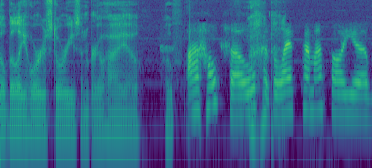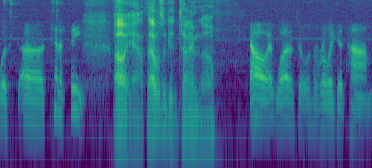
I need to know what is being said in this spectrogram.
Hillbilly Horror Stories in Brohio. I hope so, because the last time I saw you was uh, Tennessee. Oh yeah, that was a good time though. Oh, it was. It was a really good time.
